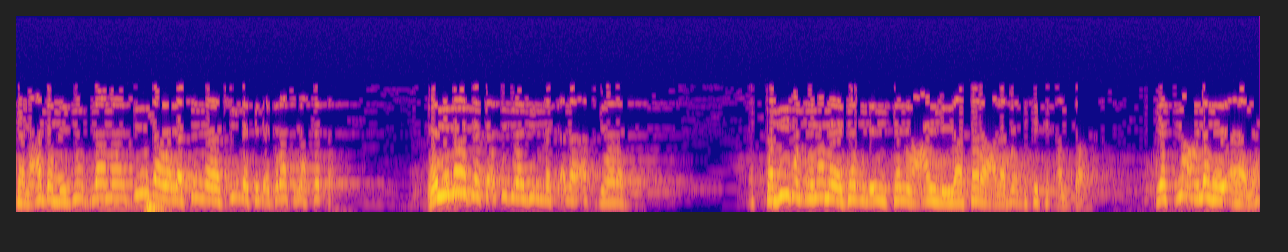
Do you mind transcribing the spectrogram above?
كان عدم وجود لا موجودة ولكن وسيلة الإدراك ناقصة ولماذا تأخذ هذه المسألة أخذ ورد؟ الطبيب حينما يجد الإنسان عينه لا ترى على بعد ستة أمتار. يصنع له آلة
